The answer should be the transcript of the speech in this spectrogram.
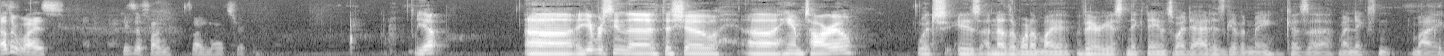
otherwise, he's a fun, fun monster. Yep. Uh, have you ever seen the the show uh, Hamtaro, which is another one of my various nicknames my dad has given me because uh, my nick my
